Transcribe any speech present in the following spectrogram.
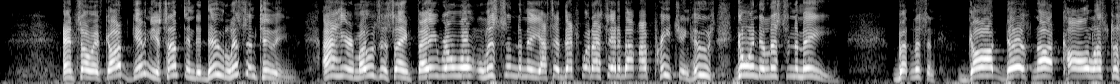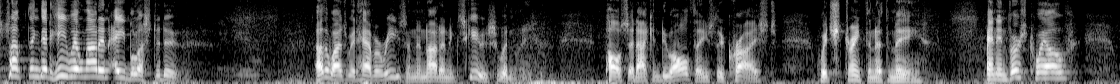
And so if God's giving you something to do, listen to Him. I hear Moses saying, Pharaoh won't listen to me. I said, That's what I said about my preaching. Who's going to listen to me? But listen, God does not call us to something that He will not enable us to do. Otherwise, we'd have a reason and not an excuse, wouldn't we? Paul said, I can do all things through Christ, which strengtheneth me. And in verse 12,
